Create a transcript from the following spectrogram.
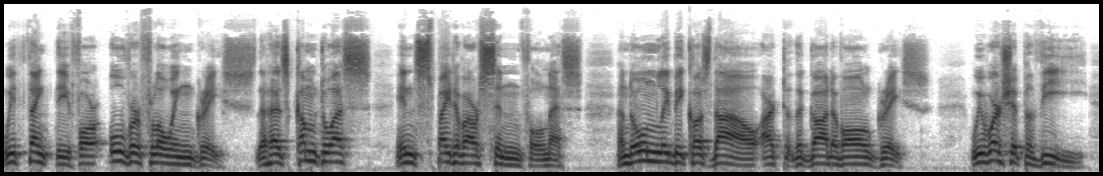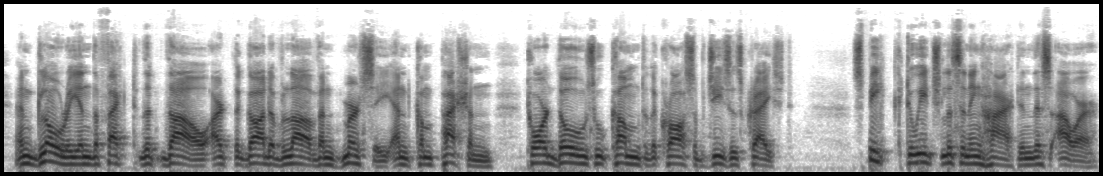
We thank thee for overflowing grace that has come to us in spite of our sinfulness, and only because thou art the God of all grace. We worship thee and glory in the fact that thou art the God of love and mercy and compassion toward those who come to the cross of Jesus Christ. Speak to each listening heart in this hour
